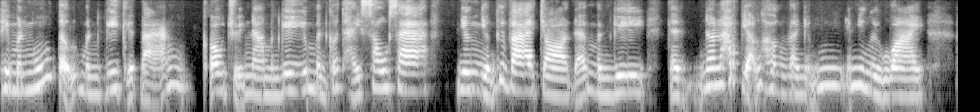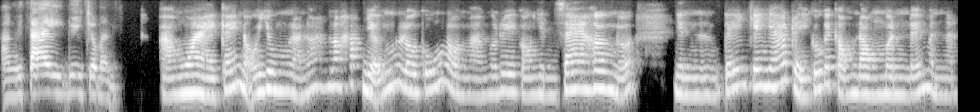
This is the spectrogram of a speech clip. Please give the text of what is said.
Thì mình muốn tự mình ghi kịch bản câu chuyện nào mình ghi mình có thể sâu xa nhưng những cái vai trò để mình ghi thì nó, nó hấp dẫn hơn là những giống như người ngoài à, người Tây ghi cho mình à, ngoài cái nội dung là nó nó hấp dẫn lôi cuốn rồi mà Maria còn nhìn xa hơn nữa nhìn tới cái giá trị của cái cộng đồng mình để mình à,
